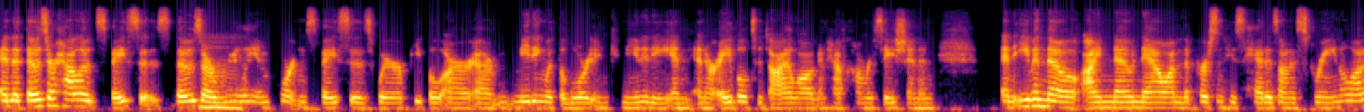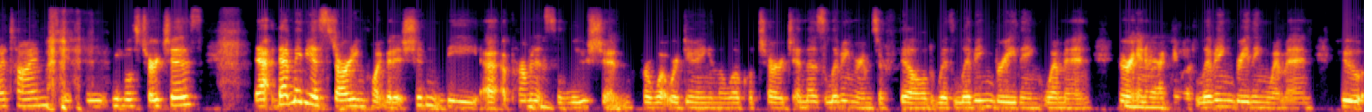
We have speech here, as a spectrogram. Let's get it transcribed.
And that those are hallowed spaces. Those are mm. really important spaces where people are um, meeting with the Lord in community and, and are able to dialogue and have conversation and and even though I know now I'm the person whose head is on a screen a lot of times in people's churches, that that may be a starting point, but it shouldn't be a, a permanent mm-hmm. solution for what we're doing in the local church. And those living rooms are filled with living, breathing women who are mm-hmm. interacting with living, breathing women who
